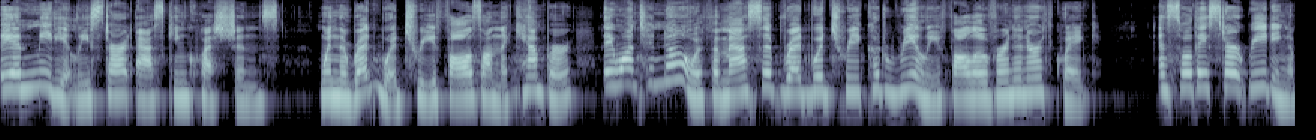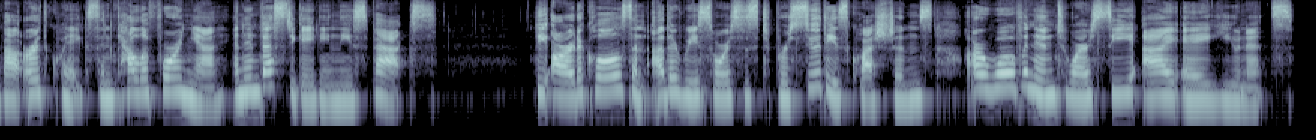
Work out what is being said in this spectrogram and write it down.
they immediately start asking questions. When the redwood tree falls on the camper, they want to know if a massive redwood tree could really fall over in an earthquake. And so they start reading about earthquakes in California and investigating these facts. The articles and other resources to pursue these questions are woven into our CIA units.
